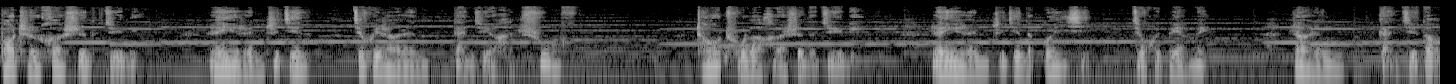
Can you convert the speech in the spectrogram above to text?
保持合适的距离，人与人之间就会让人感觉很舒服。超出了合适的距离，人与人之间的关系就会变味，让人感觉到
